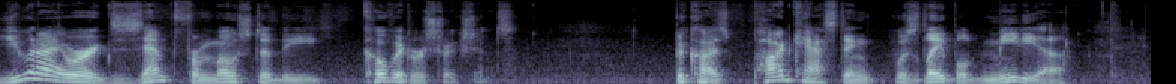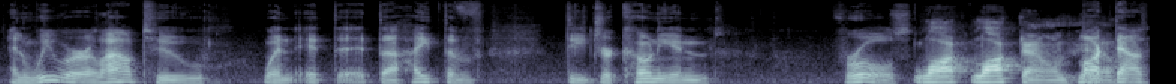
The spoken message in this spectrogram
you and I were exempt from most of the COVID restrictions because podcasting was labeled media, and we were allowed to, when at the, at the height of the draconian rules, lock lockdown. yeah. lockdown,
